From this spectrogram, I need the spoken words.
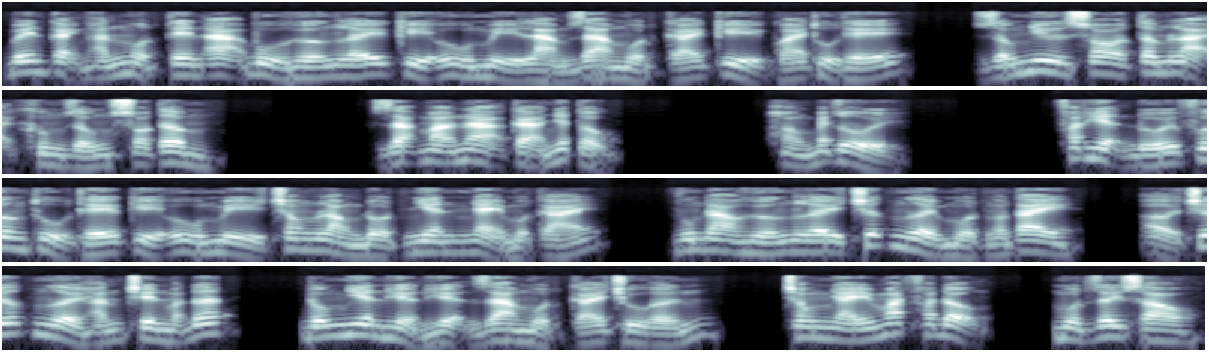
bên cạnh hắn một tên ạ bù hướng lấy kỳ u mì làm ra một cái kỳ quái thủ thế, giống như so tâm lại không giống so tâm. Dạ mã nạ cả nhất tộc. Hoàng bét rồi. Phát hiện đối phương thủ thế kỳ u mì trong lòng đột nhiên nhảy một cái, vung đao hướng lấy trước người một ngón tay, ở trước người hắn trên mặt đất đ ỗ n g nhiên hiện hiện ra một cái chú ấn, trong nháy mắt phát động, một giây sau,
